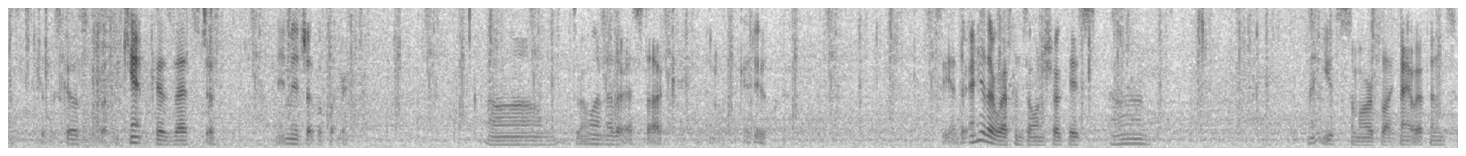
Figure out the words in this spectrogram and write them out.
Let's kill this ghost, but we can't because that's just an image of a player. Um, do I want another Estoc? I don't think I do. Let's see, are there any other weapons I want to showcase? Um, might use some more Black Knight weapons.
